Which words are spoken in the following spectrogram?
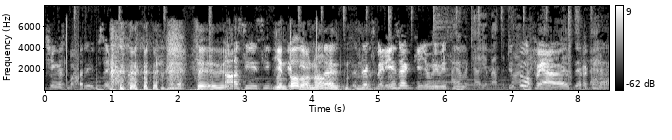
chingas madre y pues hay más. ¿no? Sí, No, sí, sí. Y en todo, sí, ¿no? o sea, En- Esta experiencia que yo viví, sí, sí estuvo fea. Era como.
